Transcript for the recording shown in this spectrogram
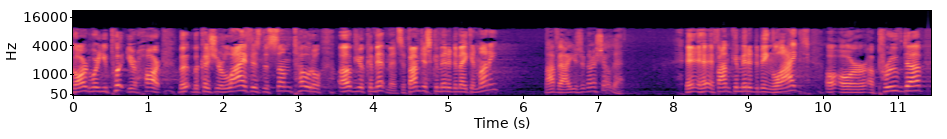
Guard where you put your heart because your life is the sum total of your commitments. If I'm just committed to making money, my values are going to show that. If I'm committed to being liked or, or, approved of,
